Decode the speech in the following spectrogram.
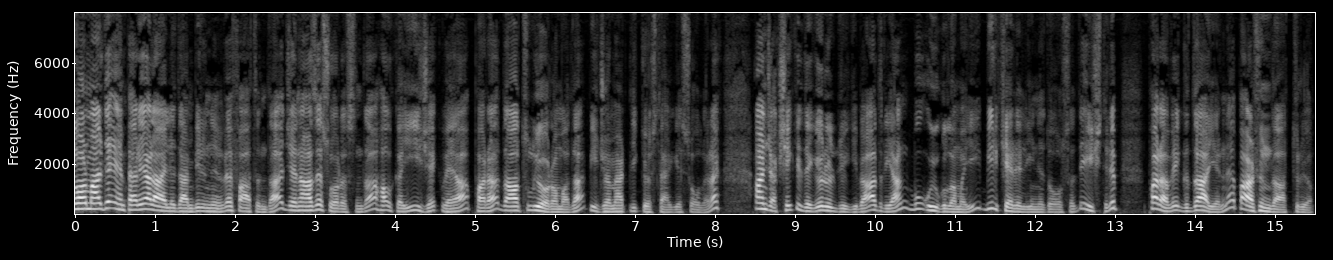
Normalde emperyal aileden birinin vefatında cenaze sonrasında halka yiyecek veya para dağıtılıyor Roma'da bir cömertlik göstergesi olarak. Ancak şekilde görüldüğü gibi Adrian bu uygulamayı bir kereliğine de olsa değiştirip para ve gıda yerine parfüm dağıttırıyor.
